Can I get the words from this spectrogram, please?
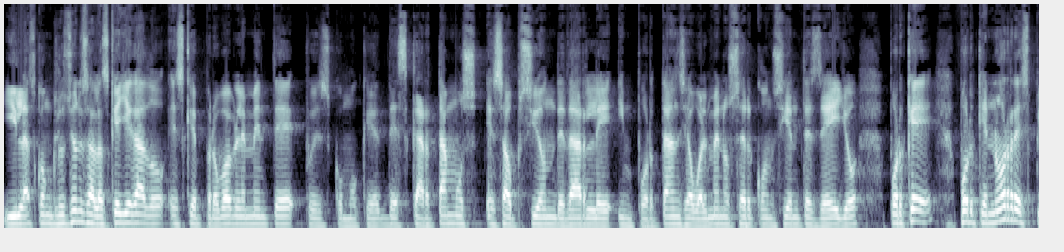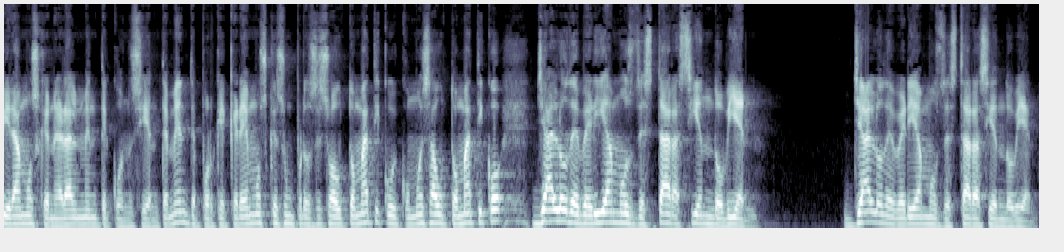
Y las conclusiones a las que he llegado es que probablemente pues como que descartamos esa opción de darle importancia o al menos ser conscientes de ello. ¿Por qué? Porque no respiramos generalmente conscientemente, porque creemos que es un proceso automático y como es automático ya lo deberíamos de estar haciendo bien. Ya lo deberíamos de estar haciendo bien.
